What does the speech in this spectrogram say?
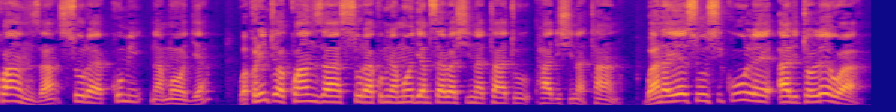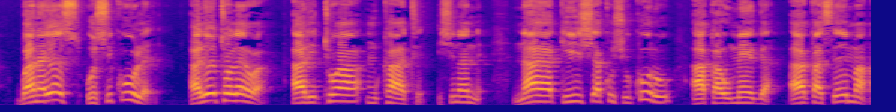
kwanza sura ya kumi na moja wakorinto wa kwanza sura ya kumi na moja mstari wa ishirina tatu hadi ishirina tano bwana yesu usiku ule alitolewa. Bwana yesu usiku ule aliyotolewa alitwaa mkate. Ishirina nne naye akiisha kushukuru akaumega akasema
